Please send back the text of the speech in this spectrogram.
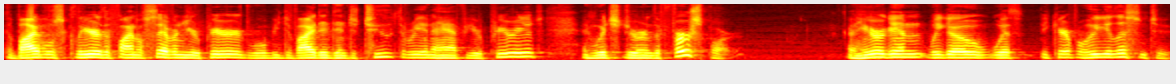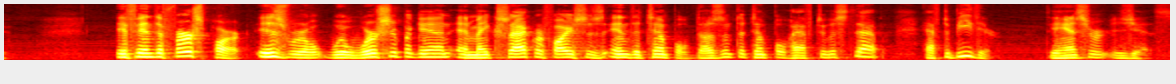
The Bible's clear the final seven year period will be divided into two three and a half year periods, in which during the first part, and here again, we go with be careful who you listen to. If in the first part, Israel will worship again and make sacrifices in the temple, doesn't the temple have to establish, have to be there? The answer is yes.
